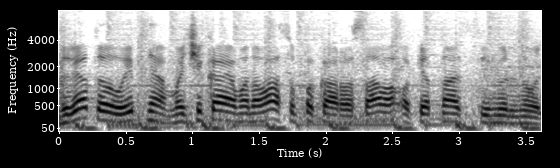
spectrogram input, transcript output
9 липня ми чекаємо на вас у ПК Росава о 15.00.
